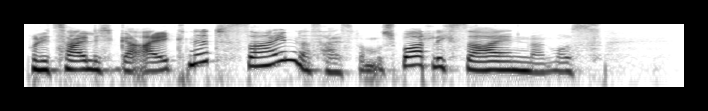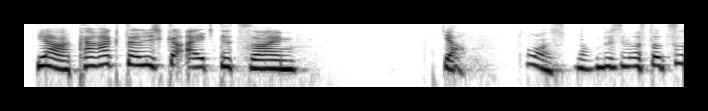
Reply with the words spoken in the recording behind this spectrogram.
polizeilich geeignet sein. Das heißt, man muss sportlich sein, man muss ja charakterlich geeignet sein. Ja, Thomas, noch ein bisschen was dazu.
